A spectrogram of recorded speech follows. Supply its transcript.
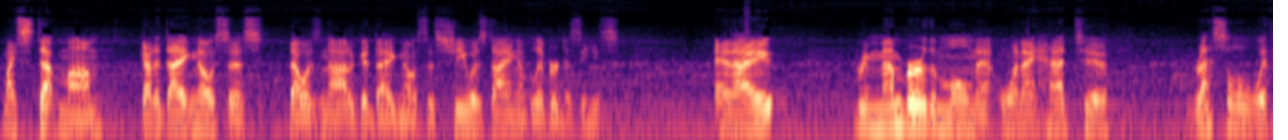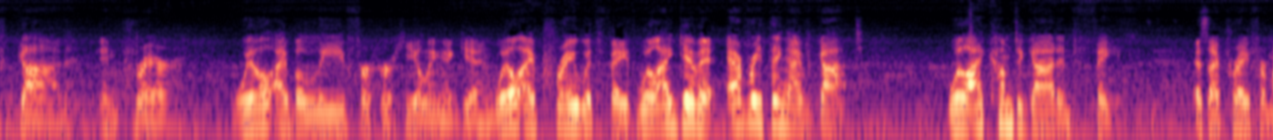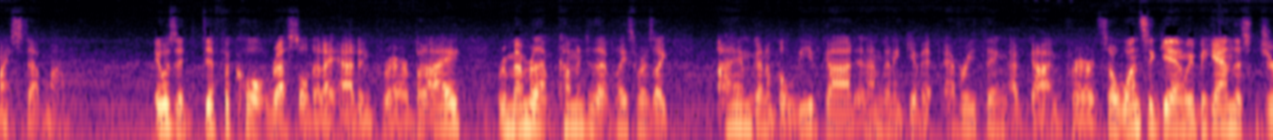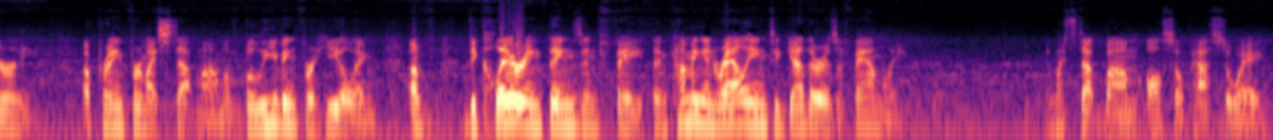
my stepmom got a diagnosis that was not a good diagnosis. She was dying of liver disease. And I remember the moment when I had to wrestle with God in prayer. Will I believe for her healing again? Will I pray with faith? Will I give it everything I've got? Will I come to God in faith as I pray for my stepmom? It was a difficult wrestle that I had in prayer, but I remember that coming to that place where it's like, I am going to believe God and I'm going to give it everything I've got in prayer. And so once again, we began this journey of praying for my stepmom, of believing for healing, of declaring things in faith, and coming and rallying together as a family. And my stepmom also passed away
